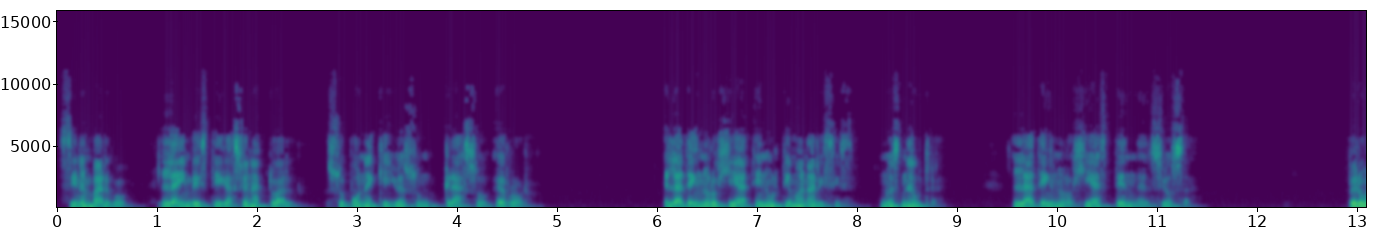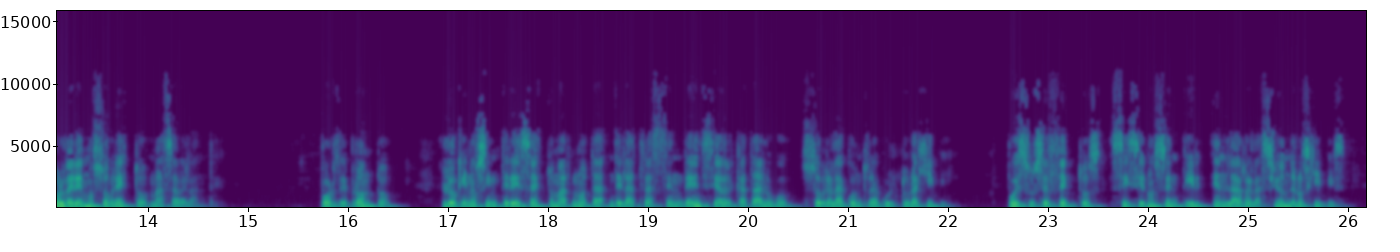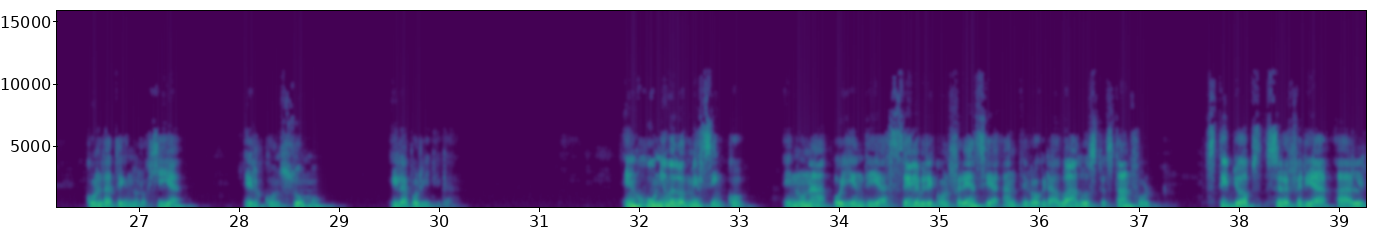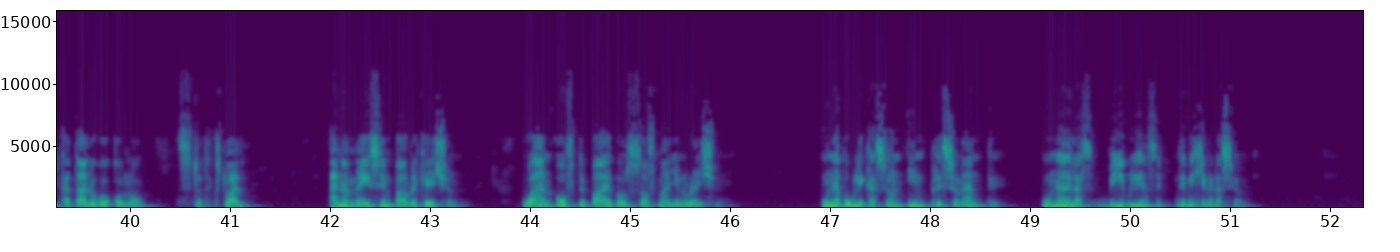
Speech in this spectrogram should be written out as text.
Sin embargo, la investigación actual supone que ello es un craso error. La tecnología, en último análisis, no es neutra. La tecnología es tendenciosa. Pero volveremos sobre esto más adelante. Por de pronto, lo que nos interesa es tomar nota de la trascendencia del catálogo sobre la contracultura hippie, pues sus efectos se hicieron sentir en la relación de los hippies con la tecnología, el consumo y la política. En junio de 2005, en una hoy en día célebre conferencia ante los graduados de Stanford, Steve Jobs se refería al catálogo como, cito textual, An amazing publication, one of the Bibles of my generation. Una publicación impresionante, una de las Biblias de mi generación.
